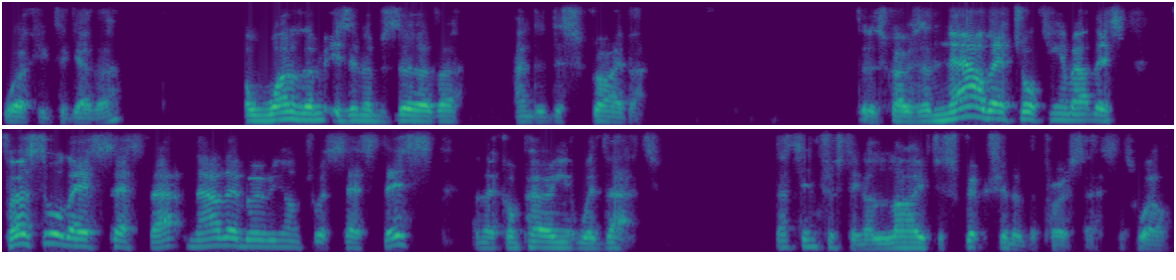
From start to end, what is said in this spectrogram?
working together, and one of them is an observer and a describer. The describer. So now they're talking about this. First of all, they assess that. Now they're moving on to assess this, and they're comparing it with that. That's interesting, a live description of the process as well.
